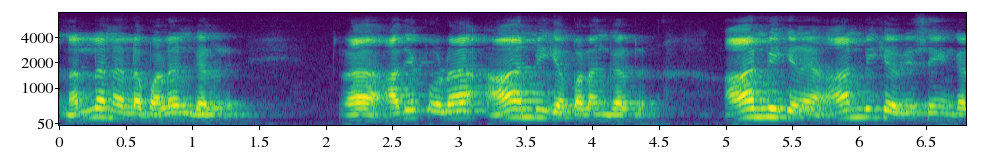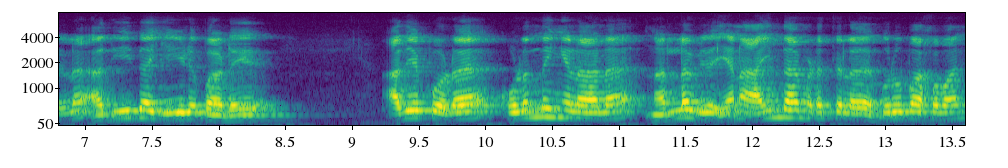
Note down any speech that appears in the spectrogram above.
நல்ல நல்ல பலன்கள் அதே போல் ஆன்மீக பலன்கள் ஆன்மீக ஆன்மீக விஷயங்களில் அதீத ஈடுபாடு. அதே போல் குழந்தைங்களால் நல்ல வி ஏன்னா ஐந்தாம் இடத்துல குரு பகவான்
